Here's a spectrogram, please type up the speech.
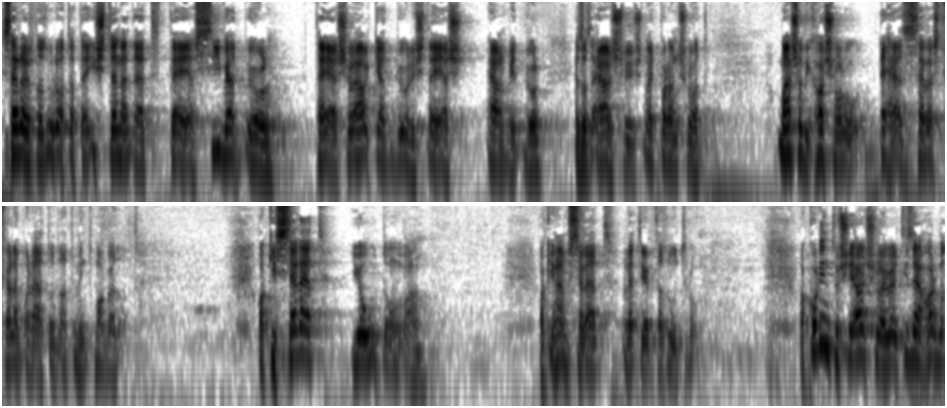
Szeresd az Urat, a te Istenedet teljes szívedből, teljes lelkedből és teljes elmédből. Ez az első és nagy parancsolat. Második hasonló ehhez szerest fele barátodat, mint magadat. Aki szeret, jó úton van. Aki nem szeret, letért az útról. A Korintusi első levél 13.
